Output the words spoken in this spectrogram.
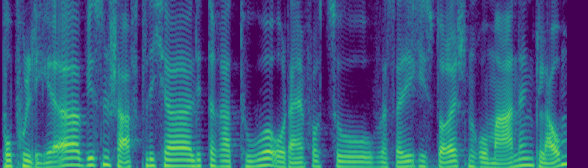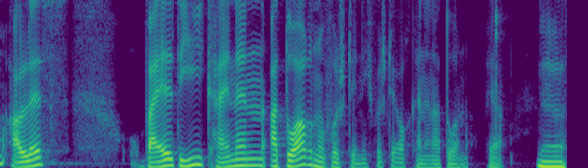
populärwissenschaftlicher Literatur oder einfach zu, was weiß ich, historischen Romanen, glauben alles, weil die keinen Adorno verstehen. Ich verstehe auch keinen Adorno, ja. Ja.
